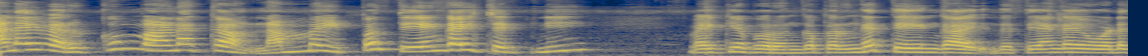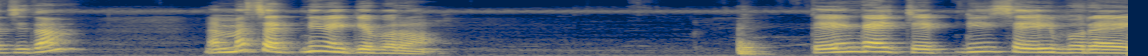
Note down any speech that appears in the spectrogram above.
அனைவருக்கும் வணக்கம். நம்ம இப்போ தேங்காய் சட்னி வைக்க போகிறோம் இங்கே பாருங்க தேங்காய். இந்த தேங்காய் உடச்சி தான் நம்ம சட்னி வைக்க போகிறோம் தேங்காய் சட்னி செய்முறை.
